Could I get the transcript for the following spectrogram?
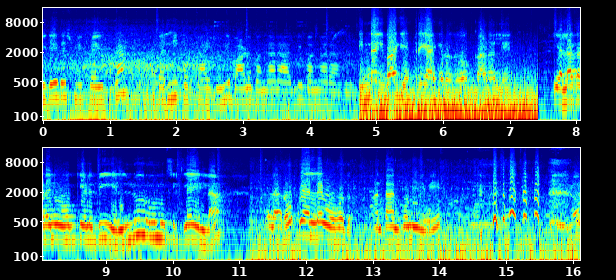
ವಿಜಯದಶಮಿ ಪ್ರಯುಕ್ತ ಬನ್ನಿ ಕೊಡ್ತಾ ಇದ್ದೀನಿ. ಬಾಳು ಬಂಗಾರ ಆಗ್ಲಿ ಬಂಗಾರ ಆಗ್ಲಿ. ಇನ್ನ ಇವಾಗ ಎಂಟ್ರಿ ಆಗಿರೋದು ಕಾಡಲ್ಲಿ. ಎಲ್ಲ ಕಡೆನೂ ಹೋಗಿ ಕೇಳಿದ್ವಿ. ಎಲ್ಲೂ ರೂಮ್ ಸಿಕ್ಲೇ ಇಲ್ಲ. ರೋಪ್ವೇ ಅಲ್ಲೇ ಹೋಗೋದು ಅಂತ ಅನ್ಕೊಂಡಿದೀವಿ.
